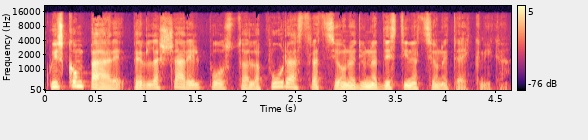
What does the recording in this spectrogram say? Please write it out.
qui scompare per lasciare il posto alla pura astrazione di una destinazione tecnica.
